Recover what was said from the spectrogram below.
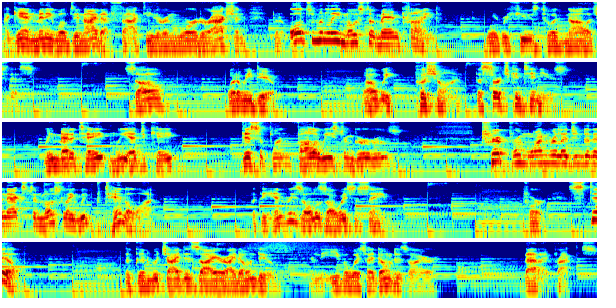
Again, many will deny that fact, either in word or action, but ultimately, most of mankind will refuse to acknowledge this. So, what do we do? Well, we push on. The search continues. We meditate and we educate, discipline, follow Eastern gurus, trip from one religion to the next, and mostly we pretend a lot. But the end result is always the same. For still, the good which I desire I don't do, and the evil which I don't desire, that I practice.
